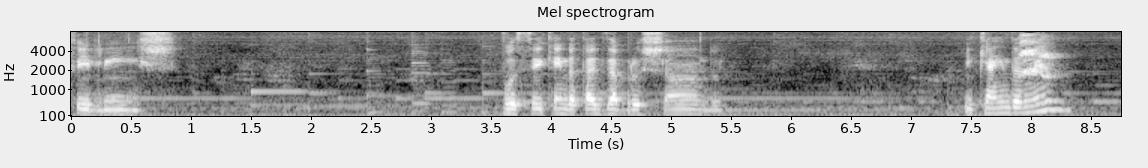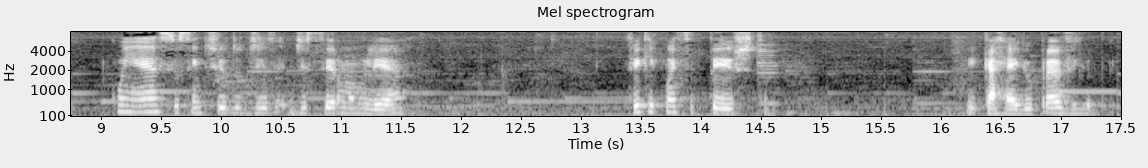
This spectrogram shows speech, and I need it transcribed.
feliz. Você que ainda está desabrochando e que ainda nem conhece o sentido de, de ser uma mulher. Fique com esse texto e carregue-o para a vida.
